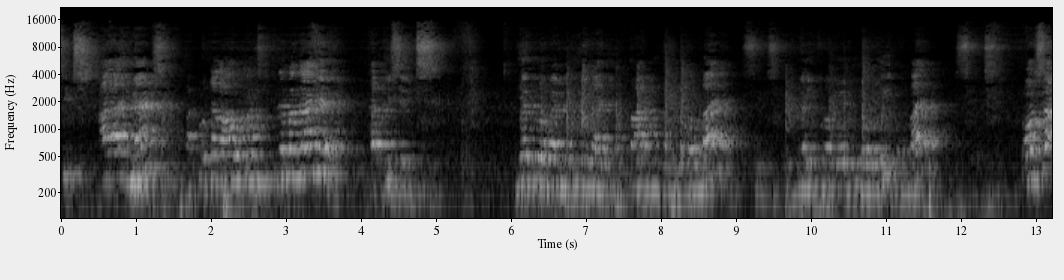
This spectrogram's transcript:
six आया इमेंट्स और टोटल आउटकम्स कितने बन जाएँगे? थर्टी सिक्स ये प्रोबेबिलिटी हो जाएगी कार्ड वन बाय सिक्स मेरी प्रोबेबिलिटी हो गई वन बाय सिक्स कौन सा?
